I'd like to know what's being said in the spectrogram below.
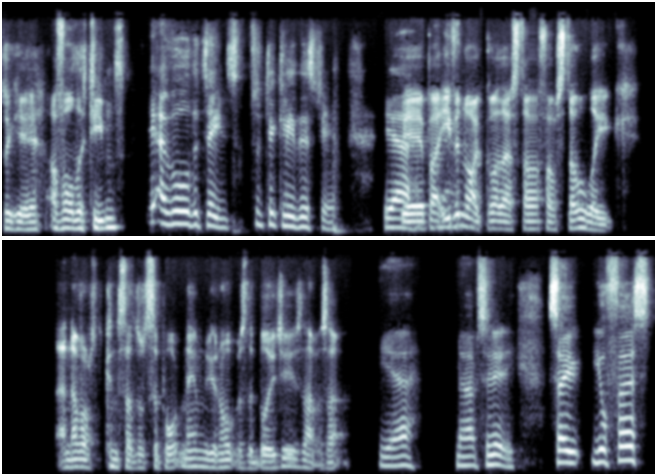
so yeah, of all the teams. Yeah, of all the teams, particularly this year. Yeah. Yeah, but even though I got that stuff, I was still like, I never considered supporting them. You know, it was the Blue Jays. That was it. Yeah, no, absolutely. So your first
